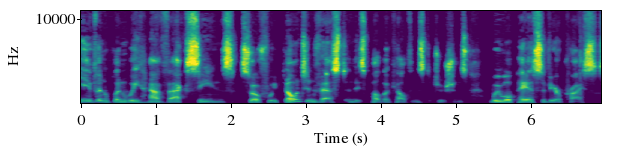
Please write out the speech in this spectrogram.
even when we have vaccines. So if we don't invest in these public health institutions, we will pay a severe price.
